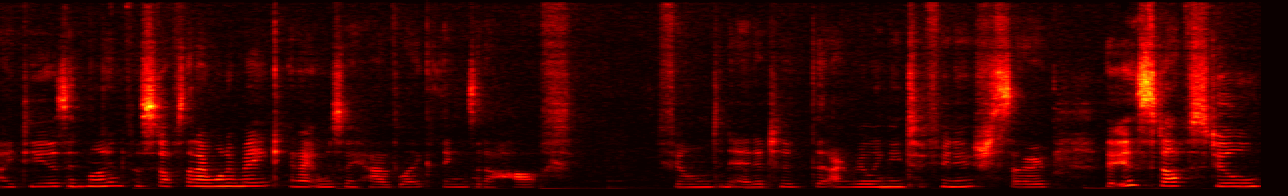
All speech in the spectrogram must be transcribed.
ideas in mind for stuff that I want to make and I also have like things that are half filmed and edited that I really need to finish so there is stuff still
